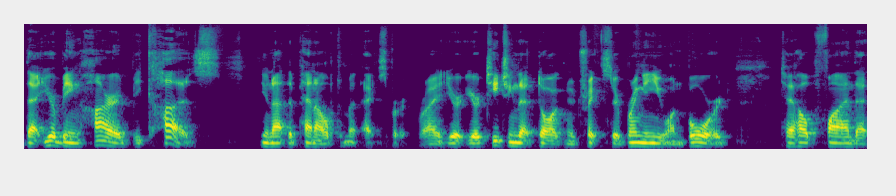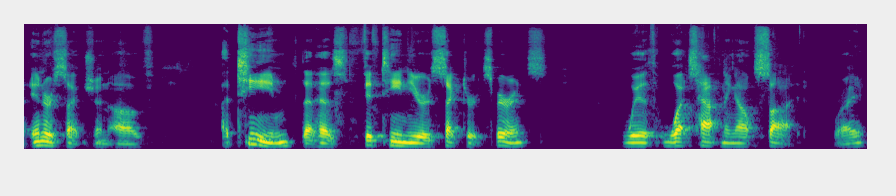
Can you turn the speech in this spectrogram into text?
that you're being hired because you're not the penultimate expert, right? You're, you're teaching that dog new tricks. They're bringing you on board to help find that intersection of a team that has 15 years sector experience with what's happening outside, right?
